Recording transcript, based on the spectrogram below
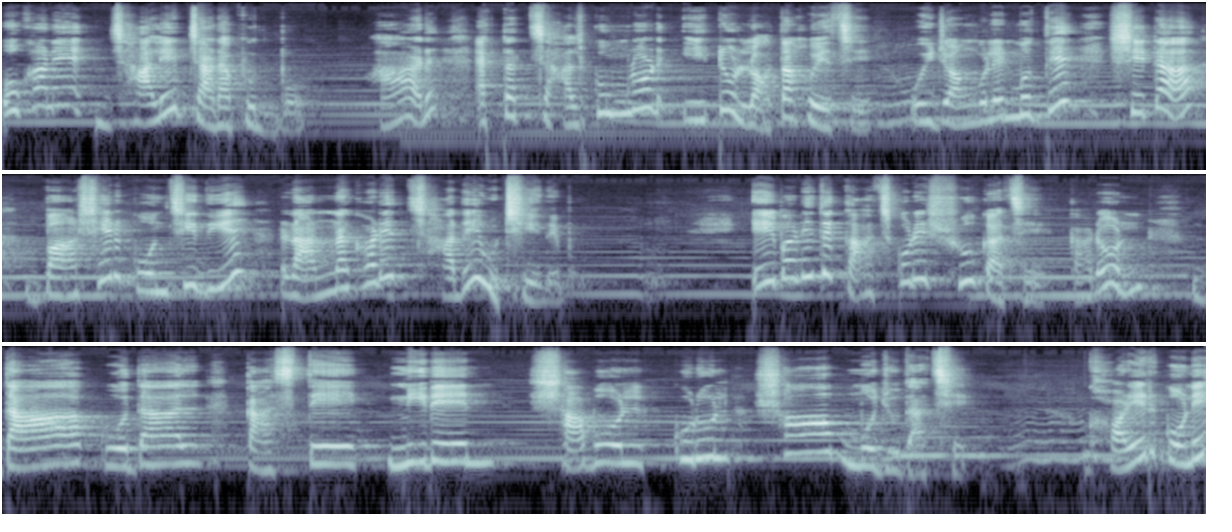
ওখানে ঝালের চারা পুঁতব। আর একটা চাল কুমড়োর ইটো লতা হয়েছে। ওই জঙ্গলের মধ্যে সেটা বাঁশের কঞ্চি দিয়ে রান্নাঘরের ছাদে উঠিয়ে দেব। এই বাড়িতে কাজ করে সুখ আছে। কারণ দা, কোদাল, কাস্তে, নিরেন, শাবল কুড়ুল সব মজুদ আছে। ঘরের কোণে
